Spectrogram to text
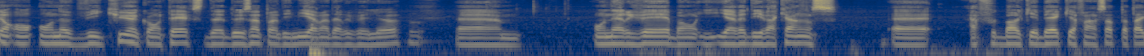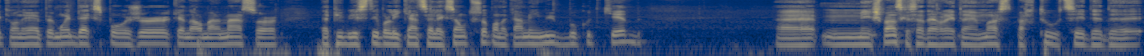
On a vécu un contexte de deux ans de pandémie avant d'arriver là. Mm. Euh, on arrivait, bon, il y avait des vacances euh, à Football Québec qui a fait en sorte peut-être qu'on a eu un peu moins d'exposure que normalement sur la publicité pour les camps de sélection, tout ça. Puis on a quand même eu beaucoup de kids. Euh, mais je pense que ça devrait être un must partout. de, de,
